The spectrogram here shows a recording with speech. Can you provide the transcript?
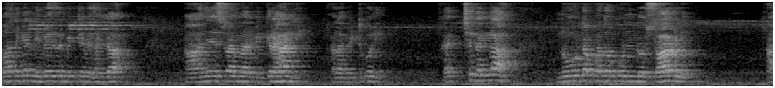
పానకం నివేదన పెట్టే విధంగా ఆ ఆంజనేయ స్వామి వారి విగ్రహాన్ని అలా పెట్టుకొని ఖచ్చితంగా నూట పదకొండు సార్లు ఆ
